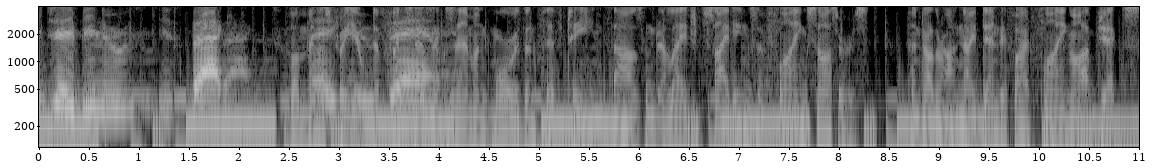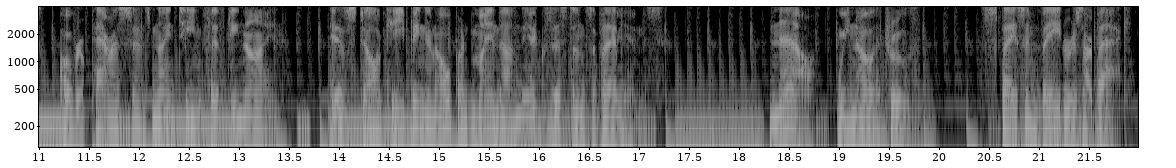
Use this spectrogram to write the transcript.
DJB News is back to The Ministry of Defense dance. has examined more than 15,000 alleged sightings of flying saucers and other unidentified flying objects over Paris since 1959. Is still keeping an open mind on the existence of aliens. Now, we know the truth. Space invaders are back.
